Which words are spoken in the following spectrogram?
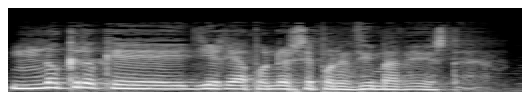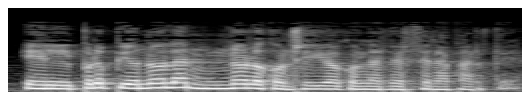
no creo que llegue a ponerse por encima de esta. El propio Nolan no lo consiguió con la tercera parte.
